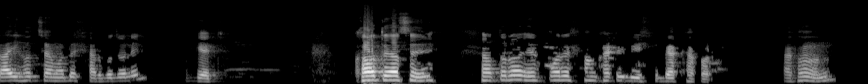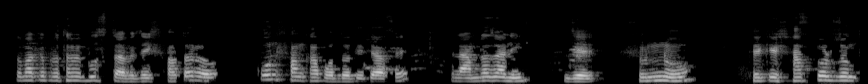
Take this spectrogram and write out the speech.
তাই হচ্ছে আমাদের সার্বজনীন গেট খতে আছে সতেরো এর পরের সংখ্যাটি বিশ ব্যাখ্যা করো। এখন তোমাকে প্রথমে বুঝতে হবে যে, সতেরো কোন সংখ্যা পদ্ধতিতে আছে। তাহলে আমরা জানি যে শূন্য থেকে সাত পর্যন্ত,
